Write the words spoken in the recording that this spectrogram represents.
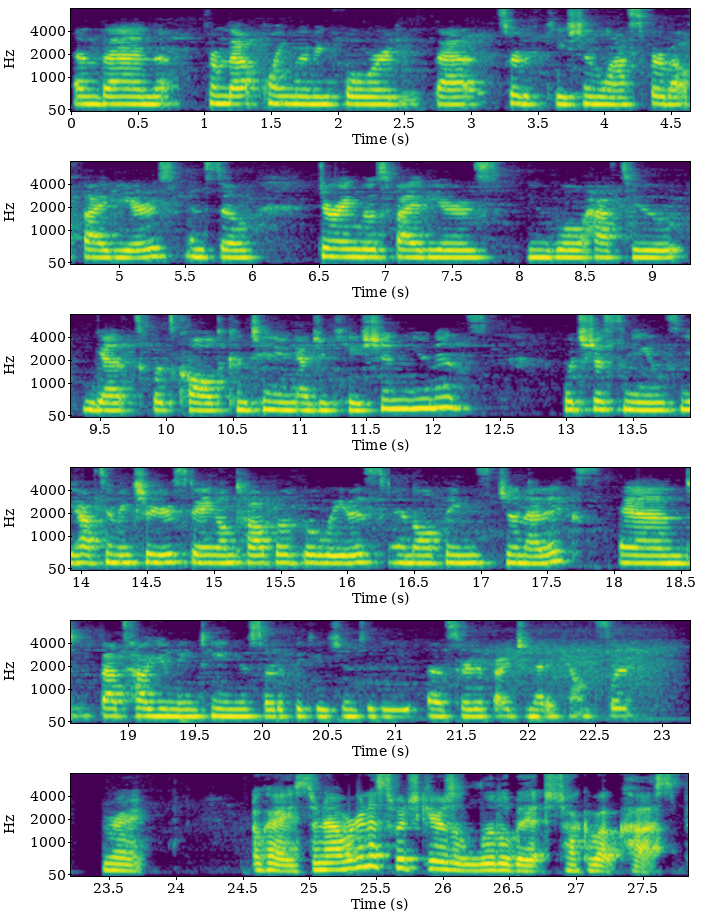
And then from that point moving forward, that certification lasts for about five years. And so during those five years, you will have to get what's called continuing education units, which just means you have to make sure you're staying on top of the latest in all things genetics. And that's how you maintain your certification to be a certified genetic counselor. Right. Okay, so now we're going to switch gears a little bit to talk about CUSP.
